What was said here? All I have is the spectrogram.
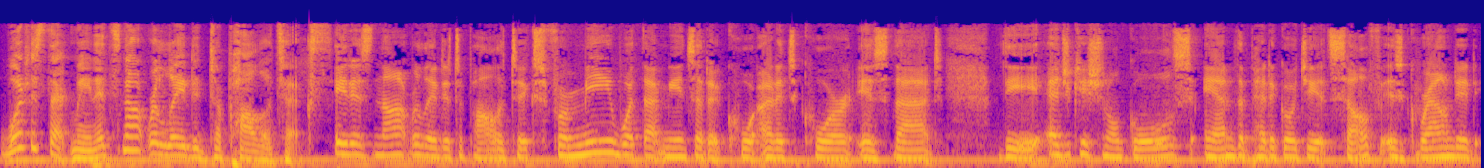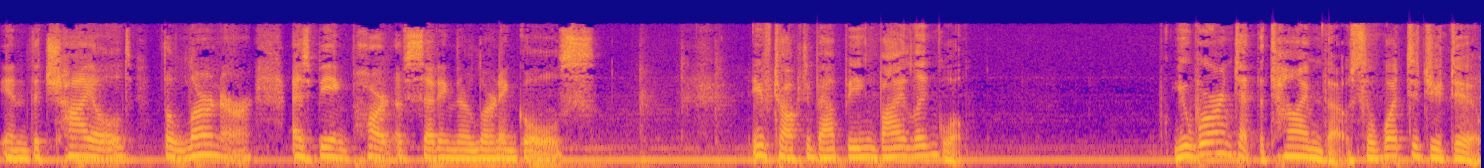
What does that mean? It's not related to politics. It is not related to politics. For me, what that means at, core, at its core is that the educational goals and the pedagogy itself is grounded in the child, the learner, as being part of setting their learning goals. You've talked about being bilingual. You weren't at the time, though. So what did you do?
